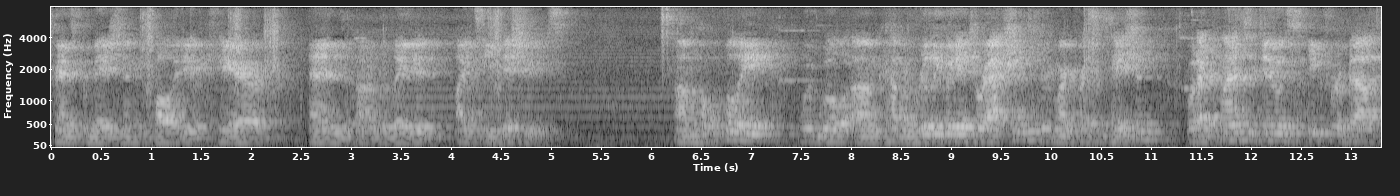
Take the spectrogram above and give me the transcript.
transformation, quality of care, and uh, related IT issues. Um, hopefully, we will um, have a really good interaction during my presentation. What I plan to do is speak for about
